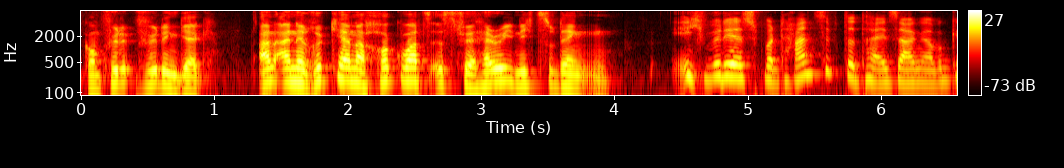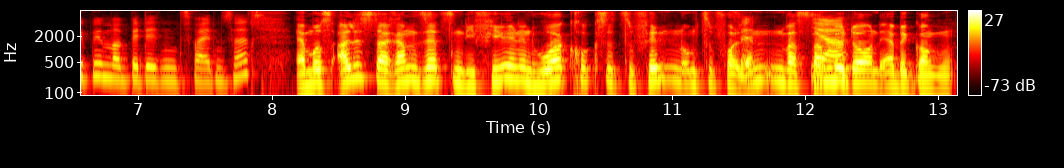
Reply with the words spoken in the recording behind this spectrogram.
Komm, für, für den Gag. An eine Rückkehr nach Hogwarts ist für Harry nicht zu denken. Ich würde jetzt spontan siebter Teil sagen, aber gib mir mal bitte den zweiten Satz. Er muss alles daran setzen, die fehlenden Horcruxe zu finden, um zu vollenden, was Ja. Dumbledore und er begonnen,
